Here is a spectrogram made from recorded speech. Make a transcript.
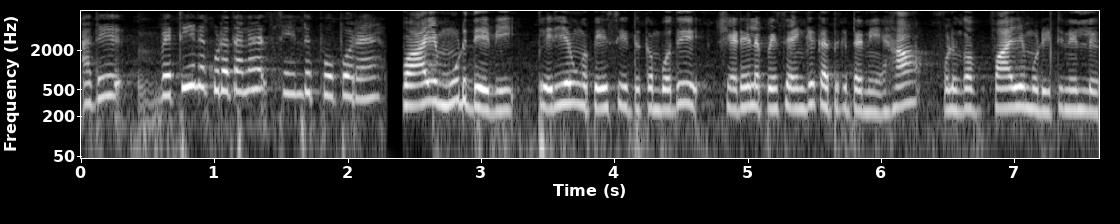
அது வெற்றியின கூட தானே சேர்ந்து போக போறேன். வாயை மூடு தேவி. பெரியவங்க பேசிட்டு இருக்கும்போது இடையில பேச எங்க கத்துக்கிட்ட நீ ஹா ஒழுங்கா வாயை மூடிட்டு நில்லு.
